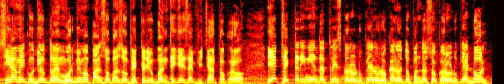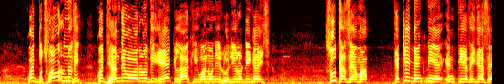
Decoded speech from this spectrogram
સિરામિક ઉદ્યોગ તો એ મોરબીમાં પાંચસો પાંચસો ફેક્ટરીઓ બંધ થઈ જાય સાહેબ, વિચાર તો કરો. એક ફેક્ટરીની અંદર ત્રીસ કરોડ રૂપિયાનું રોકાણ હોય તો પંદરસો કરોડ રૂપિયા ડૂલ. કોઈ પૂછવાવાળું નથી, કોઈ ધ્યાન દેવાવાળું નથી. એક લાખ યુવાનોની રોજીરોટી ગઈ છે. શું થશે આમાં? કેટલી બેંકની એનપીએ થઈ જશે?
